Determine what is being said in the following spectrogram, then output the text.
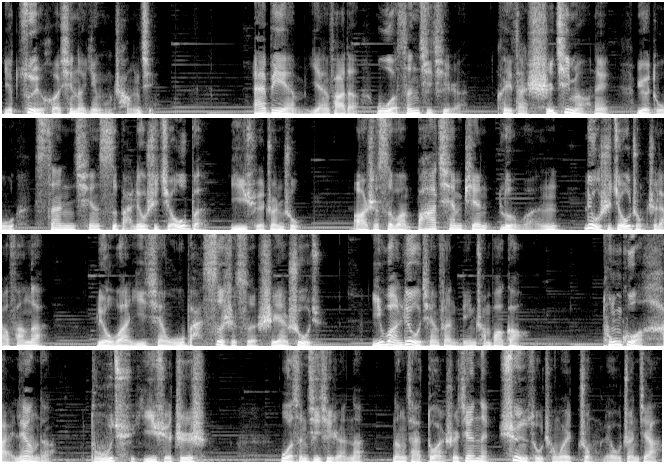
也最核心的应用场景。IBM 研发的沃森机器人可以在十七秒内阅读三千四百六十九本医学专著、二十四万八千篇论文、六十九种治疗方案、六万一千五百四十次实验数据、一万六千份临床报告。通过海量的读取医学知识，沃森机器人呢能在短时间内迅速成为肿瘤专家。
